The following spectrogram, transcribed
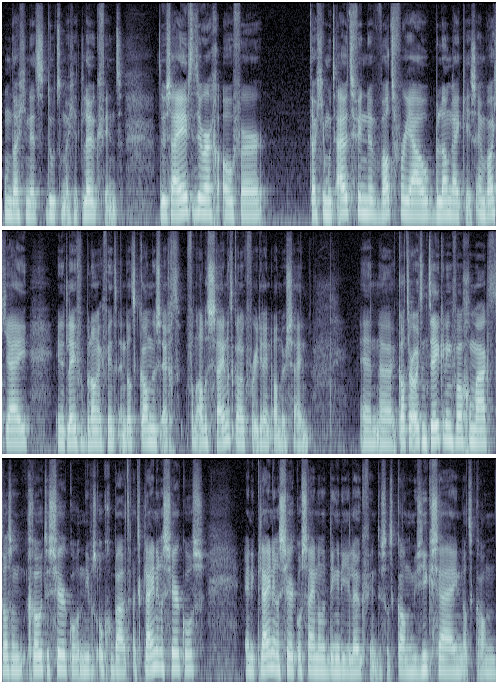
omdat je het doet omdat je het leuk vindt. Dus hij heeft het heel erg over dat je moet uitvinden wat voor jou belangrijk is en wat jij in het leven belangrijk vindt. En dat kan dus echt van alles zijn. Dat kan ook voor iedereen anders zijn. En eh, ik had er ooit een tekening van gemaakt. Het was een grote cirkel en die was opgebouwd uit kleinere cirkels. En die kleinere cirkels zijn dan de dingen die je leuk vindt. Dus dat kan muziek zijn, dat kan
